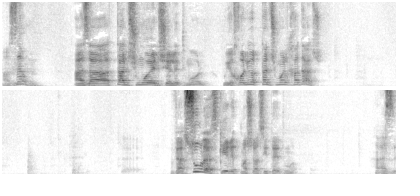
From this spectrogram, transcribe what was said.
אז זהו. אז הטל שמואל של אתמול, הוא יכול להיות טל שמואל חדש. ואסור להזכיר את מה שעשית אתמול. אז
